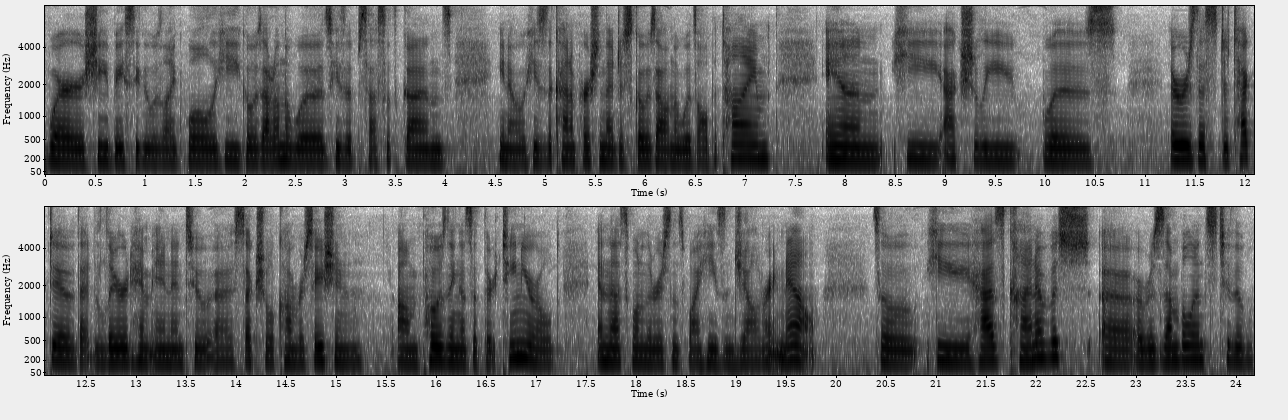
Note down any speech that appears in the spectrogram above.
where she basically was like, "Well, he goes out in the woods. He's obsessed with guns. You know, he's the kind of person that just goes out in the woods all the time." And he actually was. There was this detective that lured him in into a sexual conversation, um, posing as a 13-year-old, and that's one of the reasons why he's in jail right now. So he has kind of a, uh, a resemblance to the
